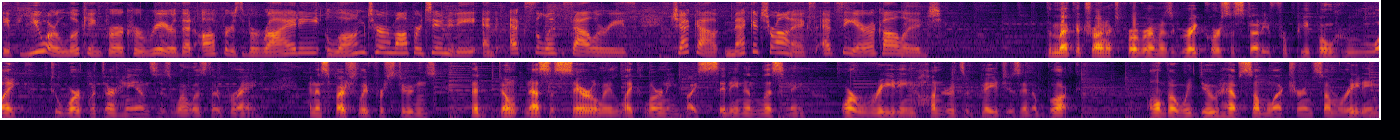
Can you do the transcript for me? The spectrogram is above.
If you are looking for a career that offers variety, long term opportunity, and excellent salaries, check out Mechatronics at Sierra College. The Mechatronics program is a great course of study for people who like to work with their hands as well as their brain, and especially for students that don't necessarily like learning by sitting and listening or reading hundreds of pages in a book. Although we do have some lecture and some reading,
